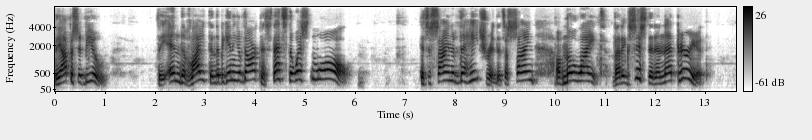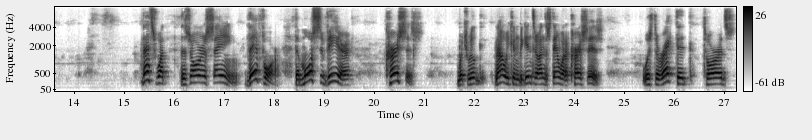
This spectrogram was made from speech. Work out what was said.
The opposite view. The end of light and the beginning of darkness. That's the Western Wall. It's a sign of the hatred. It's a sign of no light that existed in that period. That's what the Zohar is saying. Therefore, the more severe curses, which we'll now we can begin to understand what a curse is, was directed towards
